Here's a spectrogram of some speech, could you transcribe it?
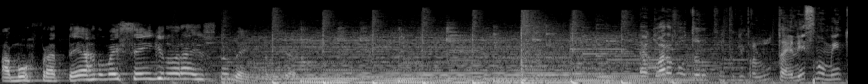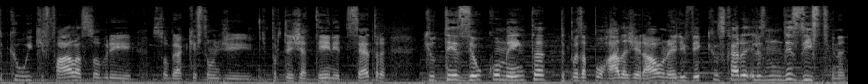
amor fraterno, mas sem ignorar isso também, tá ligado? Agora voltando um pra luta, é nesse momento que o Wiki fala sobre, sobre a questão de, de proteger a Atena, etc., que o Teseu comenta, depois da porrada geral, né? Ele vê que os caras, eles não desistem, né?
